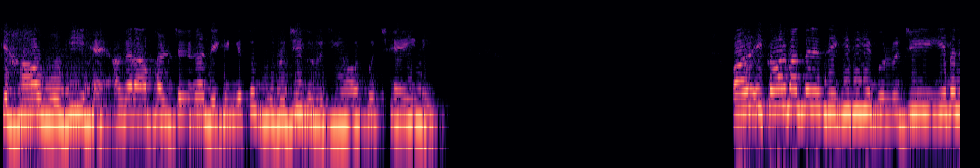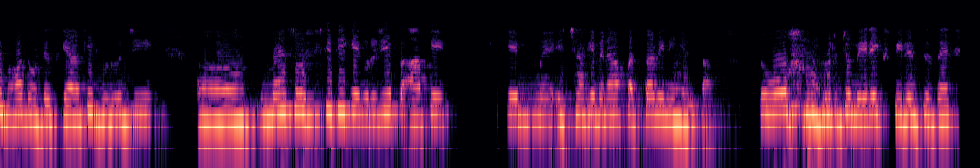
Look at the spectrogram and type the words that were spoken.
कि हाँ वो ही है। अगर आप हर जगह देखेंगे तो गुरुजी गुरुजी है और कुछ है ही नहीं। और एक और बात मैंने देखी थी कि गुरुजी, ये मैंने बहुत नोटिस किया कि गुरुजी मैं सोचती थी कि गुरुजी, आपके, के इच्छा के बिना पत्ता भी नहीं हिलता। तो वो गुरु, जो मेरे एक्सपीरियंसेस हैं,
